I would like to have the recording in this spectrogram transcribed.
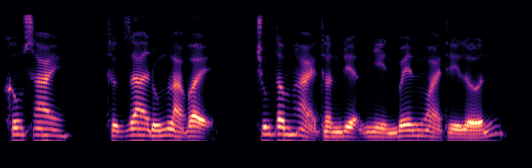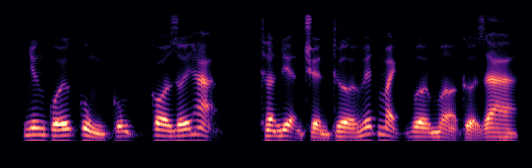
Không sai, thực ra đúng là vậy, trung tâm hải thần điện nhìn bên ngoài thì lớn, nhưng cuối cùng cũng có giới hạn, thần điện truyền thừa huyết mạch vừa mở cửa ra,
